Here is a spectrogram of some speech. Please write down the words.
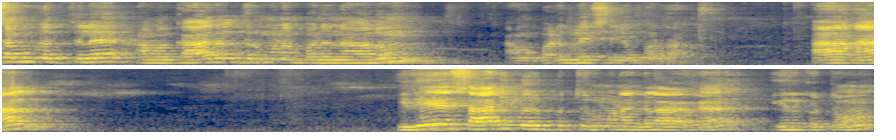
சமூகத்தில் அவன் காதல் திருமணம் பண்ணினாலும் அவன் படுகொலை செய்யப்படுறான். ஆனால் இதே சாதி மறுப்பு திருமணங்களாக இருக்கட்டும்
